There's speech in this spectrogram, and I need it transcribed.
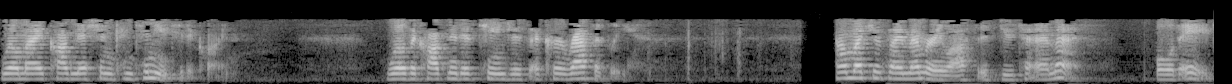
Will my cognition continue to decline? Will the cognitive changes occur rapidly? How much of my memory loss is due to MS, old age,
